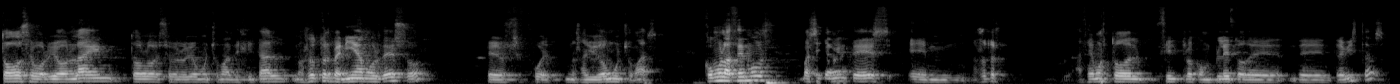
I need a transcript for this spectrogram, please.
todo se volvió online, todo se volvió mucho más digital. Nosotros veníamos de eso, pero nos ayudó mucho más. ¿Cómo lo hacemos? Básicamente es, em, nosotros hacemos todo el filtro completo de, entrevistas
